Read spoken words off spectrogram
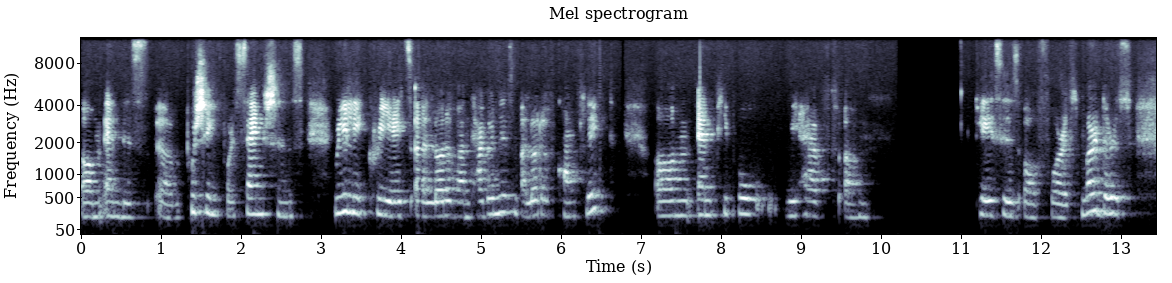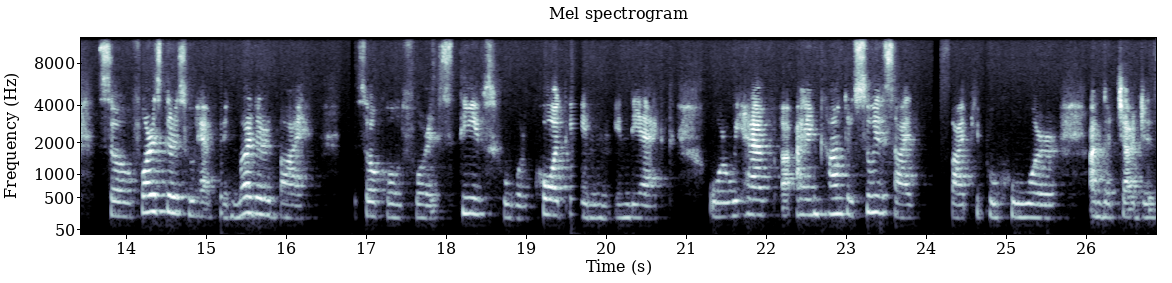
um, and this um, pushing for sanctions really creates a lot of antagonism, a lot of conflict. Um, and people, we have um, cases of forest murders. So foresters who have been murdered by so-called forest thieves who were caught in, in the act or we have, uh, I encountered suicide by people who were under charges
